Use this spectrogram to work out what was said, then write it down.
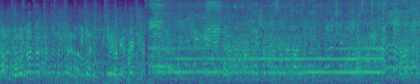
চল চল চল চল ভিতরে ঢোক ভিতরে ঢোক ভিতরে ঢোক। চলো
